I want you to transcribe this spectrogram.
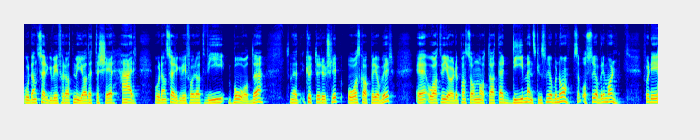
Hvordan sørger vi for at mye av dette skjer her? Hvordan sørger vi for at vi både det kutter utslipp og skaper jobber. Eh, og at vi gjør det på en sånn måte at det er de menneskene som jobber nå, som også jobber i morgen. Fordi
